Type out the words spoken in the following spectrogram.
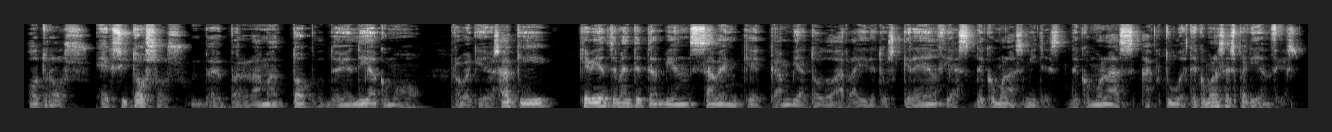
otros exitosos del panorama top de hoy en día como Robert Kiyosaki, que evidentemente también saben que cambia todo a raíz de tus creencias, de cómo las mires, de cómo las actúes, de cómo las experiencias.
